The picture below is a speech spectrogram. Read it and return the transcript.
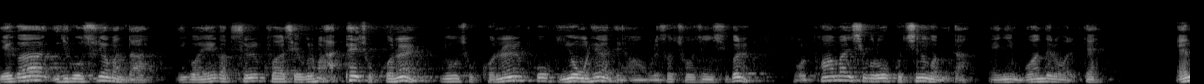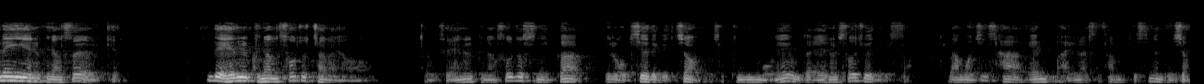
얘가 2로 수렴한다. 이거의 값을 구하세요. 그러면 앞에 조건을 이 조건을 꼭 이용을 해야 돼요. 그래서 주어진 식을 이걸 포함한 식으로 고치는 겁니다. n이 무한대로 갈 때 nan을 그냥 써요. 이렇게. 근데 n을 그냥 써줬잖아요. 여기서 n을 그냥 써줬으니까 얘를 없애야 되겠죠. 그래서 분모에 여기다 n을 써줘야 되겠어. 나머지 4n-3 이렇게 쓰면 되죠.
